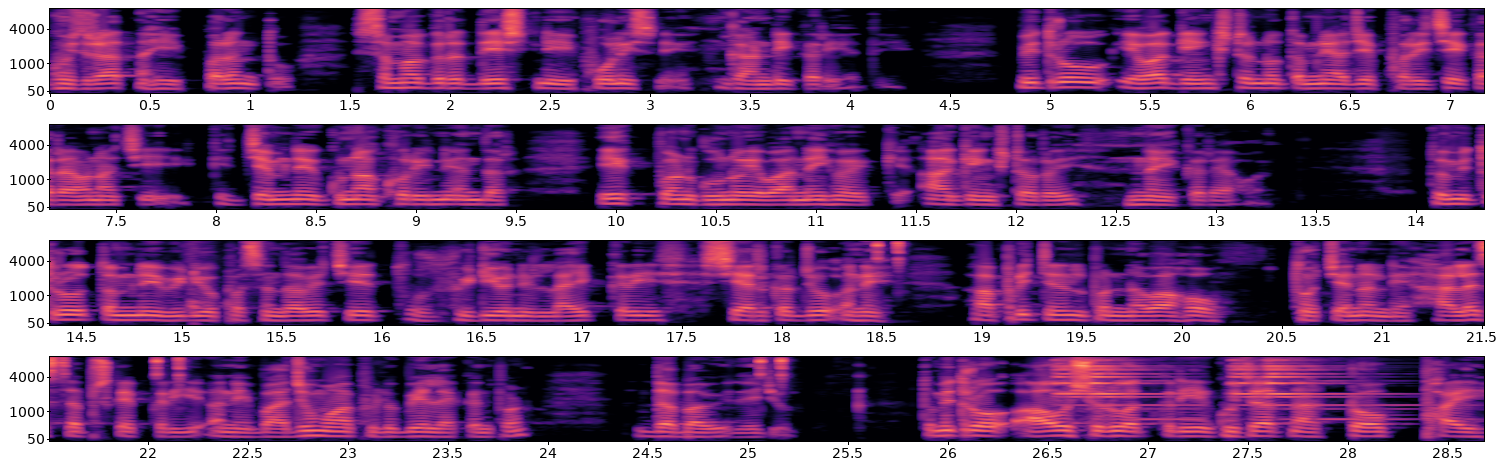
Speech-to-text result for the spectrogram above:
ગુજરાત નહીં, પરંતુ સમગ્ર દેશની પોલીસને ગાંડી કરી હતી. મિત્રો, એવા ગેંગસ્ટરનો તમને આજે પરિચય કરાવવાના છીએ કે જેમને ગુનાખોરીની અંદર એક પણ ગુનો એવા નહીં હોય કે આ ગેંગસ્ટરોએ નહીં કર્યા હોય. તો મિત્રો, તમને વીડિયો પસંદ આવે છે તો વિડીયોને લાઈક કરી, શેર કરજો અને આપણી ચેનલ પર નવા હો તો ચેનલને હાલ જ સબસ્ક્રાઈબ કરી અને બાજુમાં આપેલું બે લાઇકન પણ દબાવી દેજો. તો મિત્રો, આવો શરૂઆત કરીએ ગુજરાતના ટોપ ફાઈવ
